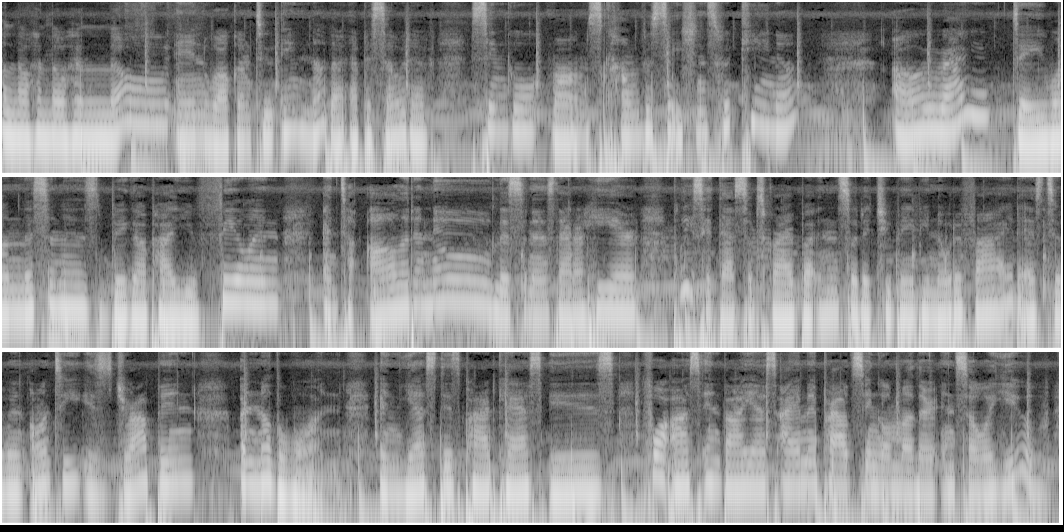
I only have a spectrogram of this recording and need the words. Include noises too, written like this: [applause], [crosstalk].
Hello, hello, hello, and welcome to another episode of Single Moms Conversations with Keyna. All right, day one listeners, big up how you feeling, and to all of the new listeners that are here, please hit that subscribe button so that you may be notified as to when Auntie is dropping another one. And yes, this podcast is for us and by us. I am a proud single mother, and so are you.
